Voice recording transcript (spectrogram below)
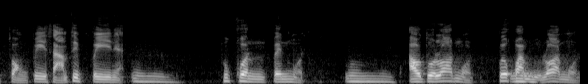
32 ปี 30 ปีเนี่ย อืมทุกคนเป็นหมด อืม เอาตัวรอดหมด เพื่อความอืม อยู่รอดหมด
